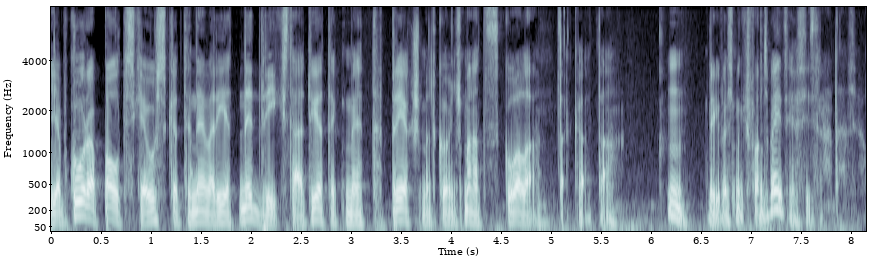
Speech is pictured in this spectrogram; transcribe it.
jebkura politiskie uzskati nevar iet, nedrīkstētu ietekmēt priekšmetu, ko viņš mācās skolā. Tā kā tā. Hmm, brīvais mikrofons beidzies, izrādās. Jau.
